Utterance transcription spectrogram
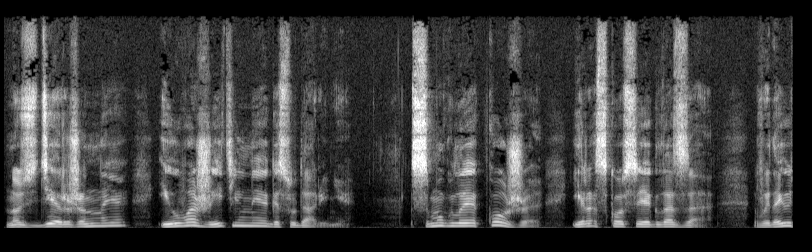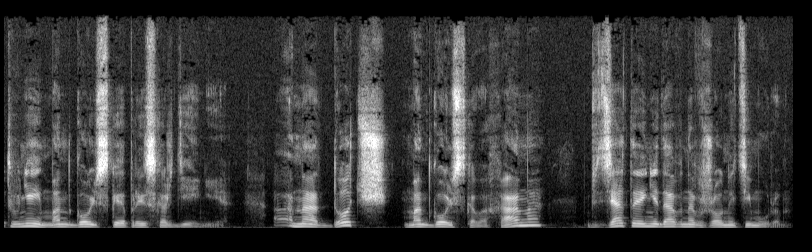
но сдержанная и уважительная государыня. Смуглая кожа и раскосые глаза выдают в ней монгольское происхождение. Она дочь монгольского хана, взятая недавно в жены Тимуром.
